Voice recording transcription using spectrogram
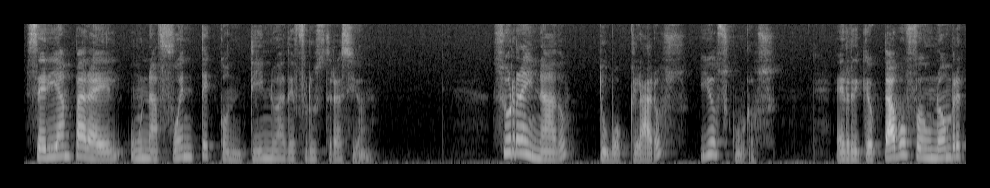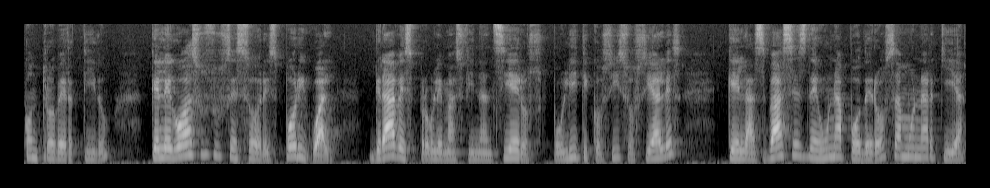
serían para él una fuente continua de frustración. Su reinado tuvo claros y oscuros. Enrique VIII fue un hombre controvertido que legó a sus sucesores por igual graves problemas financieros, políticos y sociales que las bases de una poderosa monarquía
